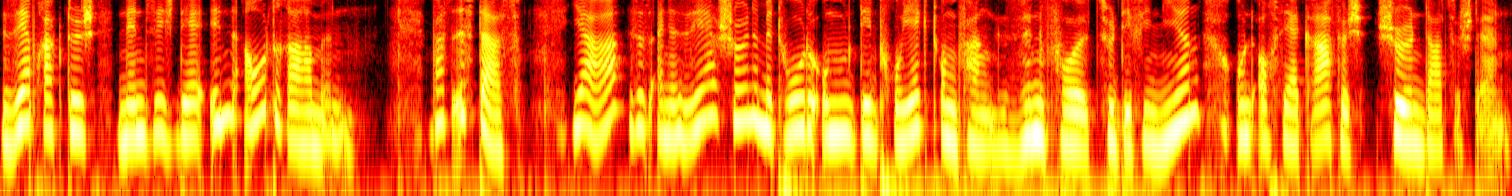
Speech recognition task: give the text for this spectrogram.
Sehr praktisch nennt sich der In-Out-Rahmen. Was ist das? Ja, es ist eine sehr schöne Methode, um den Projektumfang sinnvoll zu definieren und auch sehr grafisch schön darzustellen.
